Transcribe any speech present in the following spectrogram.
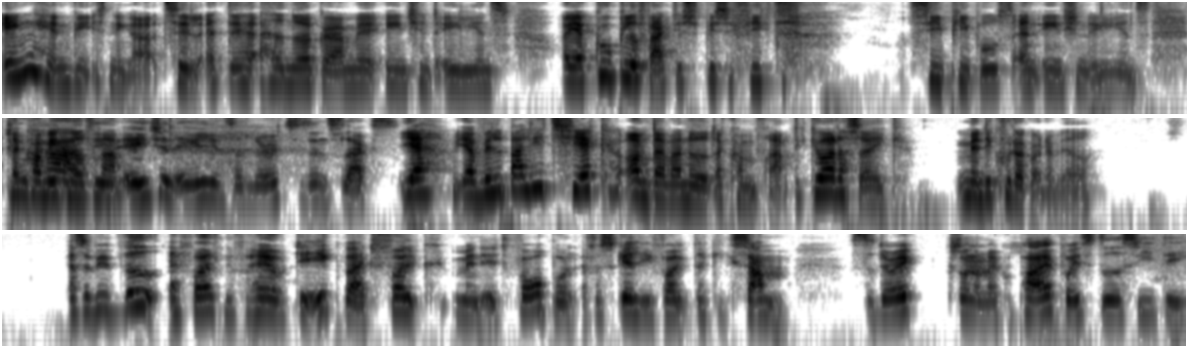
ingen henvisninger til, at det havde noget at gøre med Ancient Aliens. Og jeg googlede faktisk specifikt Sea Peoples and Ancient Aliens. Der Du kom har ikke noget frem. Ancient Aliens alert til den slags. Ja, jeg ville bare lige tjekke, om der var noget, der kom frem. Det gjorde der så ikke. Men det kunne der godt have været. Altså, vi ved, at folkene fra havet, det ikke var et folk, men et forbund af forskellige folk, der gik sammen. Så det var ikke sådan, at man kunne pege på et sted og sige, det er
